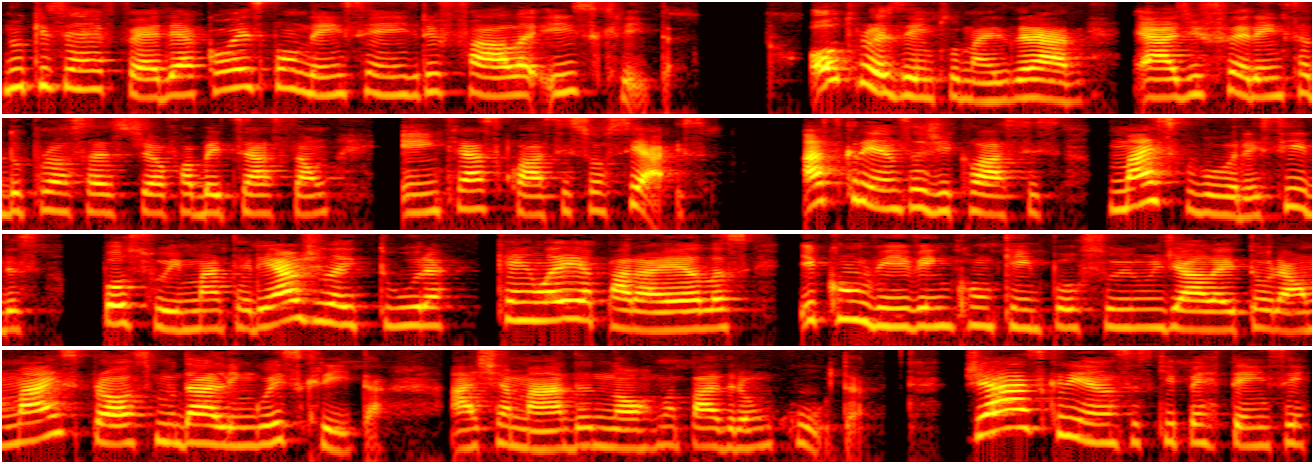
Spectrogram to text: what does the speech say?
no que se refere à correspondência entre fala e escrita. Outro exemplo mais grave é a diferença do processo de alfabetização entre as classes sociais. As crianças de classes mais favorecidas possuem material de leitura, quem leia para elas e convivem com quem possui um dialeto oral mais próximo da língua escrita, a chamada norma padrão culta. Já as crianças que pertencem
